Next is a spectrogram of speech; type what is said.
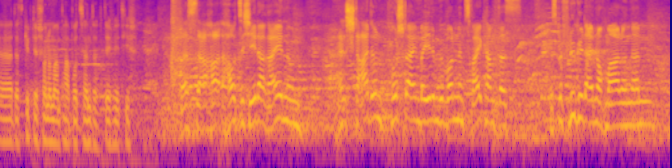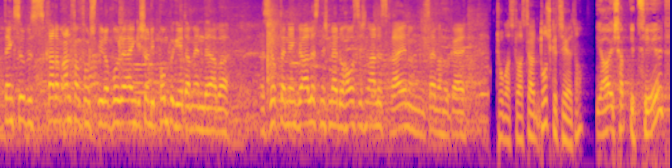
das gibt dir schon noch mal ein paar Prozente, definitiv. Das, da haut sich jeder rein und das Stadion pusht einen bei jedem gewonnenen Zweikampf. Das, das beflügelt einen nochmal und dann denkst du, du bist gerade am Anfang vom Spiel, obwohl dir eigentlich schon die Pumpe geht am Ende. Aber das juckt dann irgendwie alles nicht mehr. Du haust dich in alles rein und es ist einfach nur geil. Thomas, du hast ja durchgezählt, ne? Ja, ich habe gezählt.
